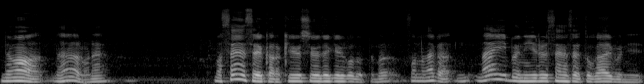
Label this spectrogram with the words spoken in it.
でまあなんやろうね、まあ、先生から吸収できることって、まあ、そのなんか内部にいる先生と外部に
